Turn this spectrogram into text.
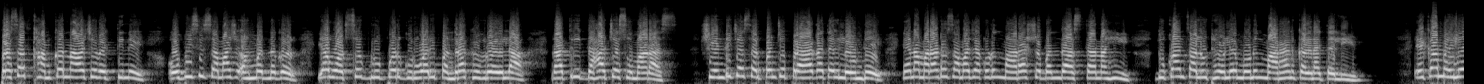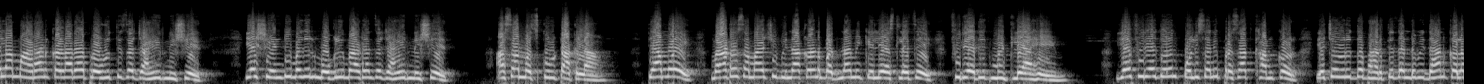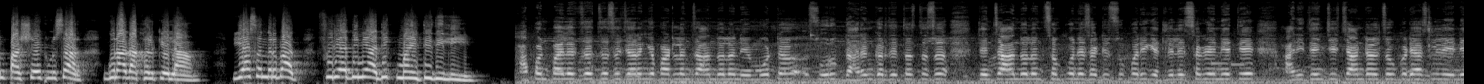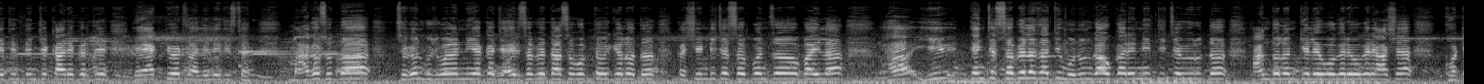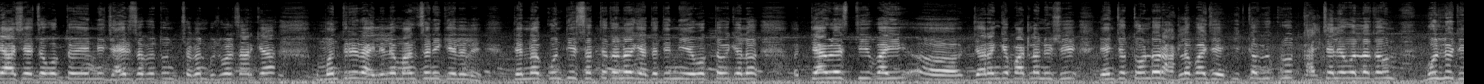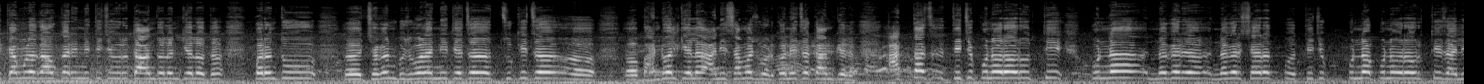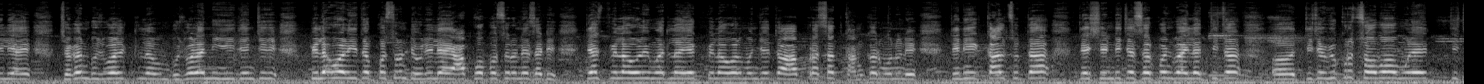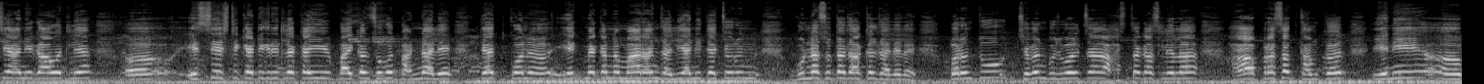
प्रसाद खामकर नावाच्या व्यक्तीने ओबीसी समाज अहमदनगर या व्हॉट्सअप ग्रुपवर गुरुवारी पंधरा फेब्रुवारीला रात्री दहाच्या सुमारास शेंडीच्या सरपंच प्रयागाताई लोंढे यांना मराठा समाजाकडून महाराष्ट्र बंद असतानाही दुकान चालू ठेवले म्हणून मारहाण करण्यात आली. एका महिलेला मारहाण करणाऱ्या प्रवृत्तीचा जाहीर निषेध या शेंडीमधील मोगली मराठ्यांचा जाहीर निषेध असा मजकूर टाकला. त्यामुळे मराठा समाजाची विनाकारण बदनामी केली असल्याचे फिर्यादीत म्हटले आहे. या फिर्यादीवरून पोलिसांनी प्रसाद खामकर याच्या विरुद्ध भारतीय दंडविधान कलम पाचशे एक नुसार गुन्हा दाखल केला. या संदर्भात फिर्यादीने अधिक माहिती दिली. आपण पाहिलं जस जसं जरंगे पाटलांचं आंदोलन हे मोठं स्वरूप धारण करते तसतसं त्यांचं आंदोलन संपवण्यासाठी सुपारी घेतलेले सगळे नेते आणि त्यांचे चांडळ चौकडे असलेले नेते त्यांचे कार्यकर्ते हे ॲक्टिवेट झालेले दिसतात. मागंसुद्धा छगन भुजबळांनी एका जाहीर सभेत असं वक्तव्य केलं होतं का शेंडीच्या सरपंच बाईला हा ही त्यांच्या सभेला जाती म्हणून गावकऱ्यांनी तिच्या विरुद्ध आंदोलन केले वगैरे वगैरे अशा खोट्या आशयाचं वक्तव्य यांनी जाहीर सभेतून छगन भुजबळ सारख्या मंत्री राहिलेल्या माणसांनी केलेले त्यांना कोणती सत्यता न घेता त्यांनी हे वक्तव्य केलं. त्यावेळेस ती बाई जरंगे पाटलांविषयी यांच्या तोंडावर हाकलं पाहिजे. इतकं विकृत खालच्या लेवलला जाऊन बोलली होती. त्यामुळं गावकऱ्यांनी तिच्या विरुद्ध आंदोलन केलं होतं. परंतु छगन भुजबळांनी त्याचं चुकीचं भांडवल केलं आणि समाज भडकवण्याचं काम केलं. आत्ताच तिची पुनरावृत्ती पुन्हा नगर नगर शहरात तिची त्याची पुन्हा पुनरावृत्ती झालेली आहे. छगन भुजबळ भुजबळांनी ही ज्यांची पिलावळ इथं पसरून ठेवलेली आहे अफवा पसरवण्यासाठी त्याच पिलावळीमधला एक पिलावळ म्हणजे तो हा प्रसाद खामकर म्हणून आहे. त्यांनी कालसुद्धा त्या शेंडीच्या सरपंच बाईला तिचं तिच्या विकृत स्वभावामुळे तिचे आणि गावातल्या एस सी एस टी कॅटेगरीतल्या काही बायकांसोबत भांडणं आले. त्यात कोण एकमेकांना मारहाण झाली आणि त्याच्यावरून गुन्हासुद्धा दाखल झालेला आहे. परंतु छगन भुजबळचा हस्तक असलेला हा प्रसाद खामकर यांनी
